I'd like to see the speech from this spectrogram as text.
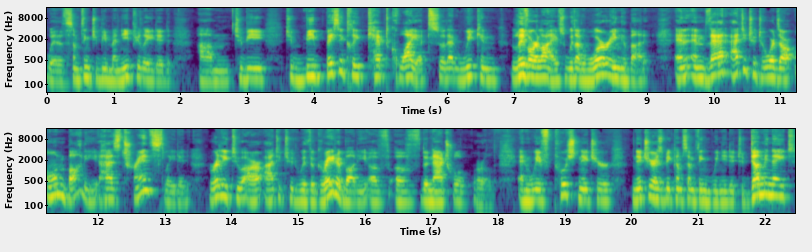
with, something to be manipulated, um, to be to be basically kept quiet so that we can live our lives without worrying about it. And and that attitude towards our own body has translated really to our attitude with the greater body of of the natural world. And we've pushed nature nature has become something we needed to dominate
